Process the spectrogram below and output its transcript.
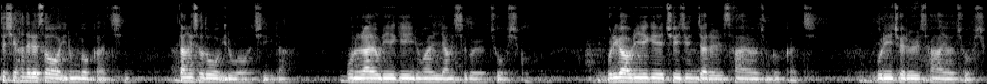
뜻이 하늘에서 이룬 것 같이 땅에서도 이루어지이다. 오늘날 우리에게 일용할 양식을 주옵시고 우리가 우리에게 죄 지은 자를 사하여 준 것 같이 우리 죄를 사하여 주옵시고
